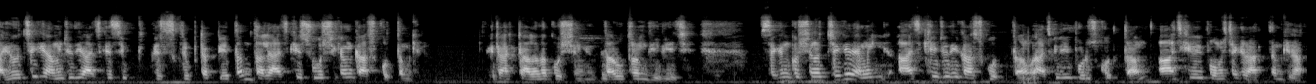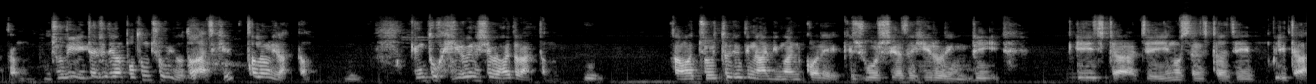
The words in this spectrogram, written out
আগে হচ্ছে কি আমি যদি আজকে স্ক্রিপ্টটা পেতাম তাহলে আজকে শুভশ্রীকে আমি কাজ করতাম কি এটা একটা আলাদা কোশ্চেন তার উত্তর আমি দিয়ে দিয়েছি। সেকেন্ড কোশ্চেন হচ্ছে কি আমি আজকে যদি কাজ করতাম আজকে যদি প্রডিউস করতাম আজকে ওই প্রমিসটাকে রাখতাম কি রাখতাম যদি এটা যদি আমার প্রথম ছবি হতো আজকে তাহলে আমি রাখতাম। কিন্তু হিরোইন হিসেবে হয়তো রাখতাম আমার চরিত্র যদি না ডিমান্ড করে কি শুভশ্রী অ্যাজ এ হিরোইন যে এজটা যে ইনোসেন্সটা যে এটা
